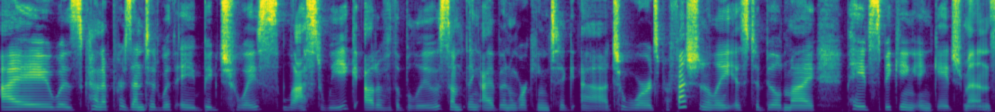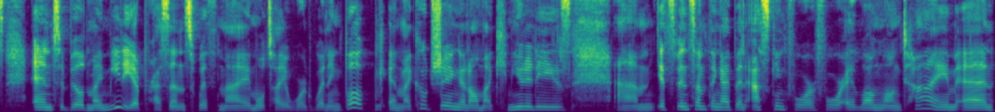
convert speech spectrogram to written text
I was kind of presented with a big choice last week out of the blue. Something I've been working to, uh, towards professionally is to build my paid speaking engagements and to build my media presence with my multi award winning book and my coaching and all my communities. Um, it's been something I've been asking for for a long, long time. And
